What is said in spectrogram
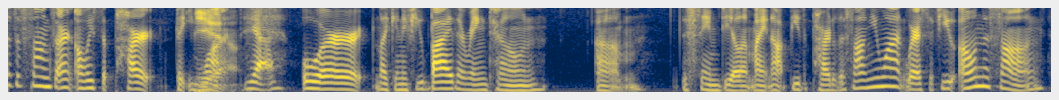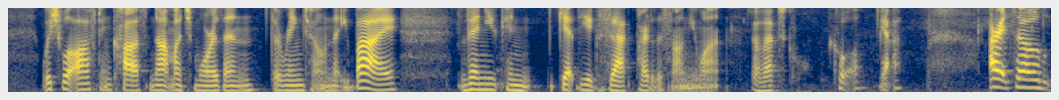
intros of songs aren't always the part that you Yeah. want Yeah. or like and if you buy the ringtone um, the same deal it might not be the part of the song you want whereas if you own the song which will often cost not much more than the ringtone that you buy then you can get the exact part of the song you want Oh, that's cool. Cool. Yeah. All right, so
